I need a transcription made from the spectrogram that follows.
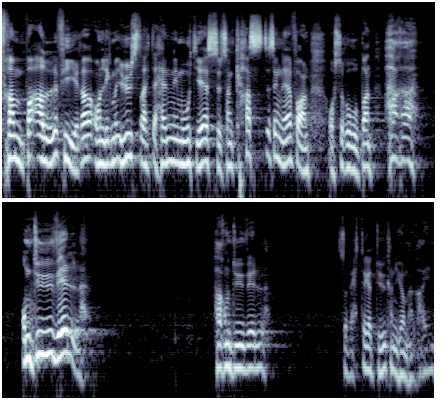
frampå alle fire og han ligger med utstrekte hender mot Jesus. Han kaster seg ned for ham, og så roper han, 'Herre, om du vil, Herre, om du vil, så vet jeg at du kan gjøre meg rein.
